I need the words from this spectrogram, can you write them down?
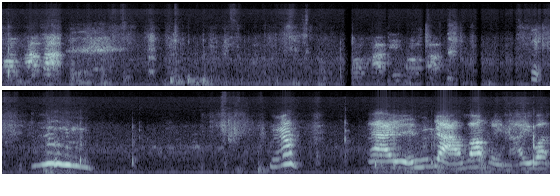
พอพับอะพอพับนี่พอพับเนี่ยนายลิ้นยาวมากเลยนะไอ้วัน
